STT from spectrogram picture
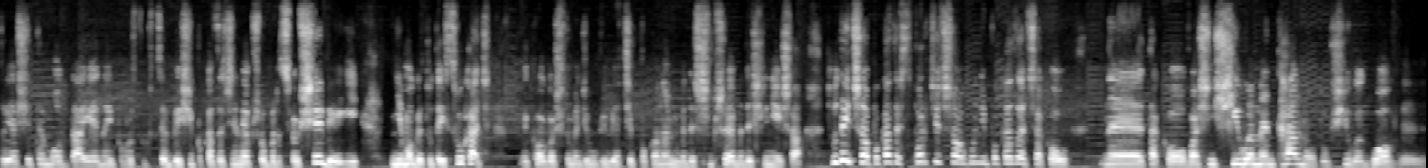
to ja się temu oddaję, no i po prostu chcę wyjść i pokazać najlepszą wersję siebie i nie mogę tutaj słuchać kogoś, kto będzie mówił, ja cię pokonam, będę szybsza, będę silniejsza. Tutaj trzeba pokazać, w sporcie trzeba ogólnie pokazać taką, e, taką właśnie siłę mentalną, tą siłę głowy.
